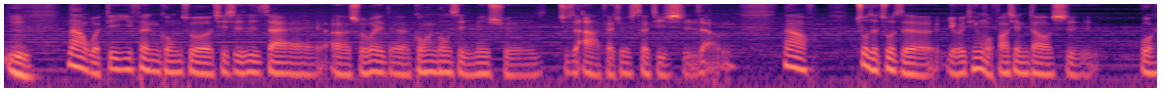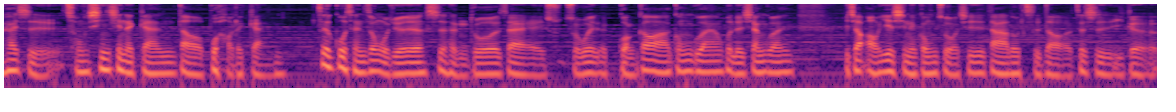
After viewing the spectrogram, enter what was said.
嗯，那我第一份工作其实是在呃所谓的公关公司里面学，就是 art，就是设计师这样。那做着做着，有一天我发现到是。我开始从新鲜的肝到不好的肝，这个过程中，我觉得是很多在所谓的广告啊、公关或者相关比较熬夜性的工作，其实大家都知道，这是一个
